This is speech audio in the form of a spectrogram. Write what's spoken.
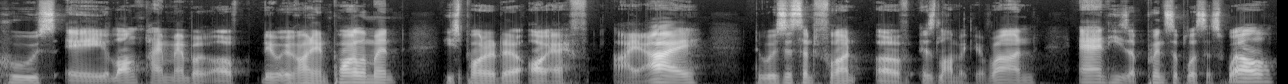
who's a longtime member of the Iranian parliament. He's part of the RFII, the Resistance Front of Islamic Iran, and he's a principalist as well.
